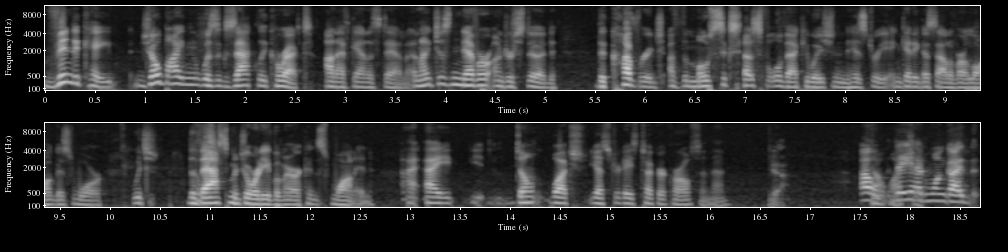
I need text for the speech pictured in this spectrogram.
vindicate? Joe Biden was exactly correct on Afghanistan, and I just never understood the coverage of the most successful evacuation in history and getting us out of our longest war, which the vast majority of Americans wanted. I don't watch yesterday's Tucker Carlson then. Yeah. Oh, Don't watch they it. had one guy. That,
